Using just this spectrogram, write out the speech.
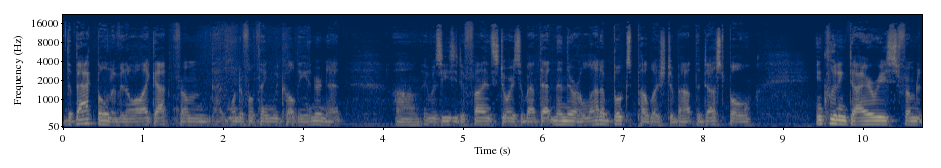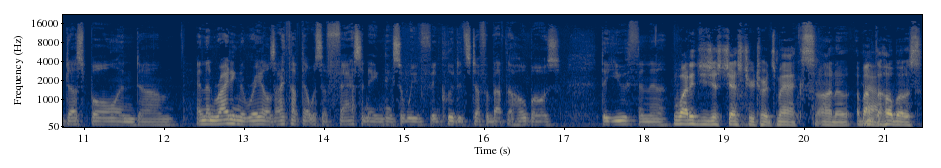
the backbone of it all. I got from that wonderful thing we call the internet. Um, it was easy to find stories about that, and then there are a lot of books published about the Dust Bowl, including diaries from the Dust Bowl, and um, and then riding the rails. I thought that was a fascinating thing. So we've included stuff about the hobos, the youth, and the Why did you just gesture towards Max on a, about Yeah. the hobos?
